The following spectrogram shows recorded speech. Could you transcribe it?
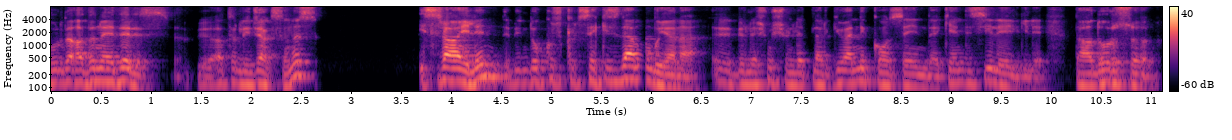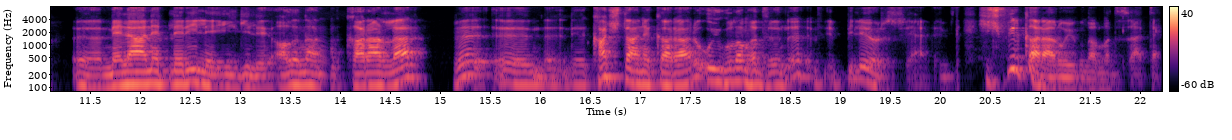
burada adını ederiz. Hatırlayacaksınız. İsrail'in 1948'den bu yana e, Birleşmiş Milletler Güvenlik Konseyi'nde kendisiyle ilgili daha doğrusu e, melanetleriyle ilgili alınan kararlar ve e, kaç tane kararı uygulamadığını biliyoruz yani. Hiçbir karar uygulamadı zaten.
